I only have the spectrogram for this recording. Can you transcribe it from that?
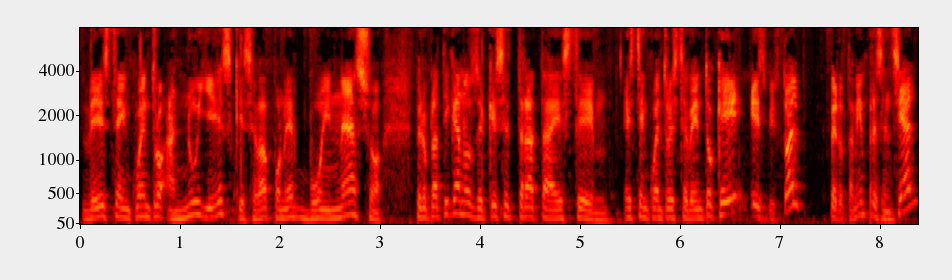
de este encuentro Anuyes que se va a poner buenazo. Pero platícanos de qué se trata este, este encuentro, este evento que es virtual, pero también presencial.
